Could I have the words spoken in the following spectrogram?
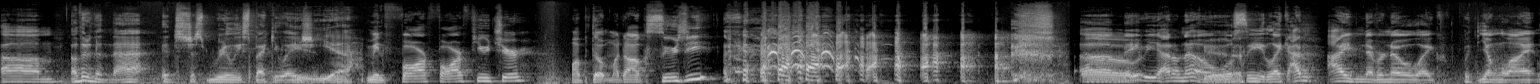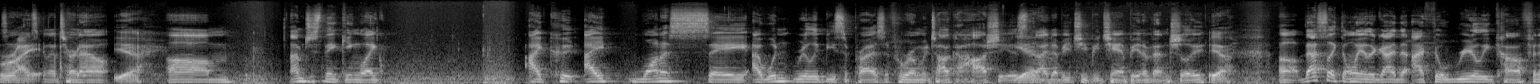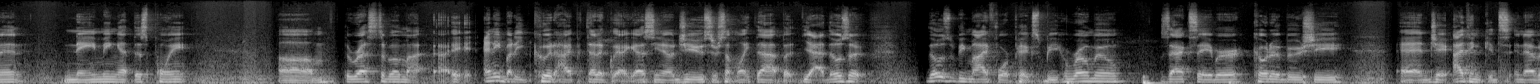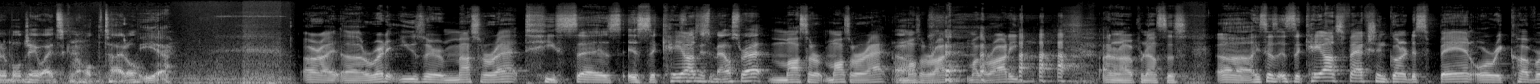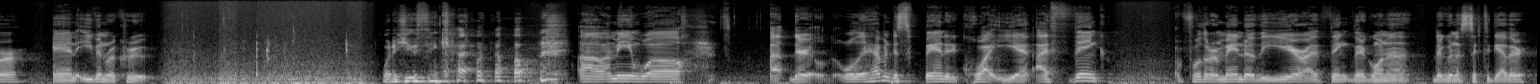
Um, other than that, it's just really speculation. Yeah, I mean far far future, my my dog Tsuji. Uh, maybe I don't know. We'll see. Like I'm, I never know. Like with young lions, how it's Right. gonna turn out. Yeah, Um, I'm just thinking like I could. I want to say I wouldn't really be surprised if Hiromu Takahashi is Yeah. an IWGP champion eventually. yeah, Um, that's like the only other guy that I feel really confident naming at this point. Um, the rest of them, I, I, anybody could hypothetically, I guess, you know, Juice or something like that. But yeah, those are those would be my four picks: be Hiromu, Zack Sabre, Kota Ibushi, and Jay. I think it's inevitable Jay White's going to hold the title. yeah. All right, uh, Reddit user Maserat he says is the His chaos name is Mouse Rat. Maser Maserati Maserati Maserati. I don't know how to pronounce this. Uh, he says, "Is the Chaos faction going to disband or recover and even recruit?" What do you think? I don't know. Uh, I mean, well, uh, they're well, they haven't disbanded quite yet. I think for the remainder of the year, I think they're gonna they're gonna stick together.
